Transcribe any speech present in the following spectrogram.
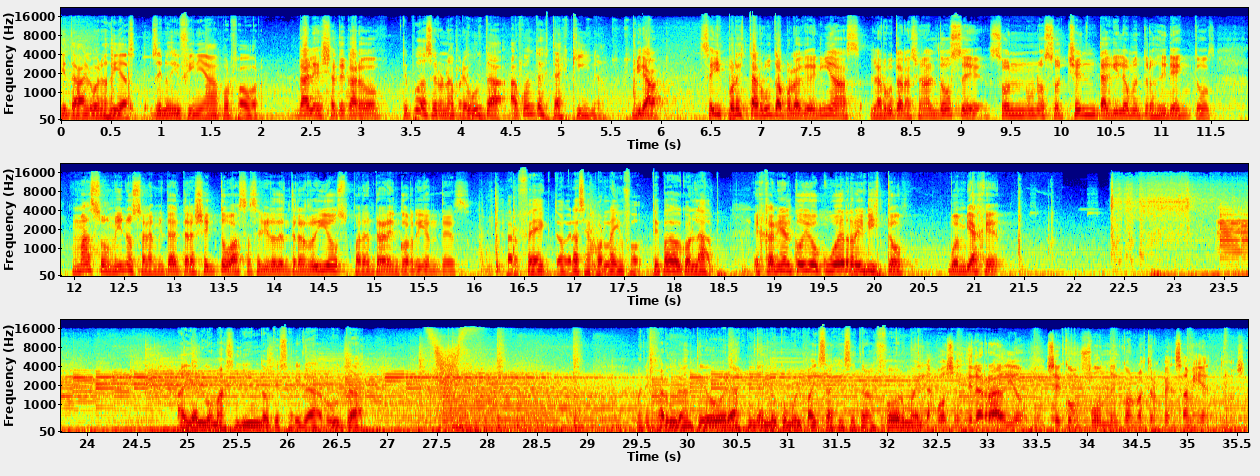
¿Qué tal? Buenos días. Lleno de Infinia, por favor. Dale, ya te cargo. ¿Te puedo hacer una pregunta? ¿A cuánto está esquina? Mira, seguís por esta ruta por la que venías, la ruta nacional 12, son unos 80 kilómetros directos. Más o menos a la mitad del trayecto vas a salir de Entre Ríos para entrar en Corrientes. Perfecto, gracias por la info. Te pago con la app. Escanea el código QR y listo. Buen viaje. ¿Hay algo más lindo que salir a la ruta? Manejar durante horas mirando cómo el paisaje se transforma y las voces de la radio se confunden con nuestros pensamientos.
